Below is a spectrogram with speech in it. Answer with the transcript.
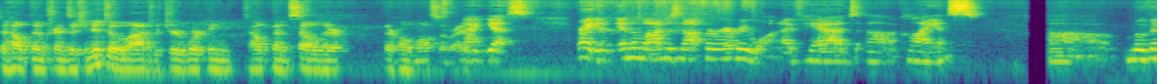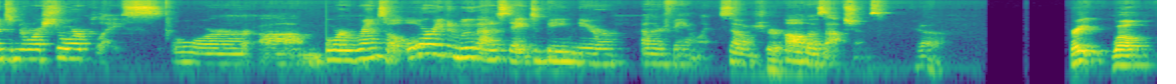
to help them transition into the lodge, but you're working to help them sell their their home also, right? Uh, yes, right. And, and the lodge is not for everyone. I've had uh, clients uh, move into North Shore Place or um, or rental, or even move out of state to be near other family. So Sure. all those options. Yeah. Great. Well,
